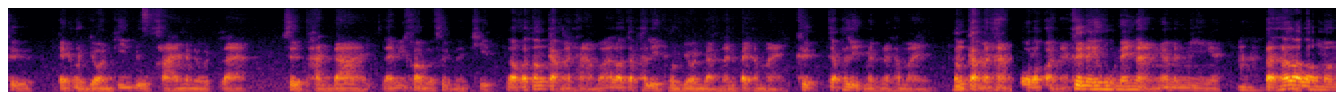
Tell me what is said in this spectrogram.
คือเป็นหุ่นยนต์ที่ดูคล้ายมนุษย์และ สืบพันธุ์ได้ และมีความรู้สึกนึกคิด เราก็ต้องกลับมาถามว่าเราจะผลิตหุ่นยนต์แบบนั้นไปทำไม คือจะผลิตมันมาทำไม ต้องกลับมาถามตัวเราก่อนนะ คือในในหนังนะมันมีไง แต่ถ้าเราลองมอง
